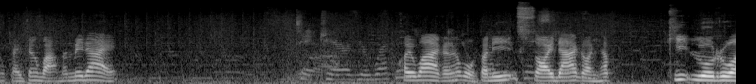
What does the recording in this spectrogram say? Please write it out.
สงสัยจังหวะมันไม่ได้ Take care of your weapon. ค่อยว่ากันครับผมตอนนี้ and your weapon ซอย takes ดา care of ก่อน you. ครับคิรัว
